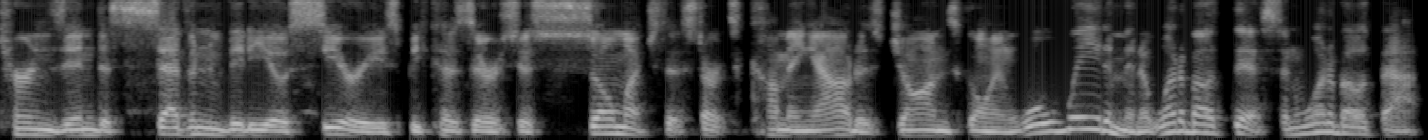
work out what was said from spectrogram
turns into seven video series because there's just so much that starts coming out as Jon's going, well, wait a minute. What about this? And what about that?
